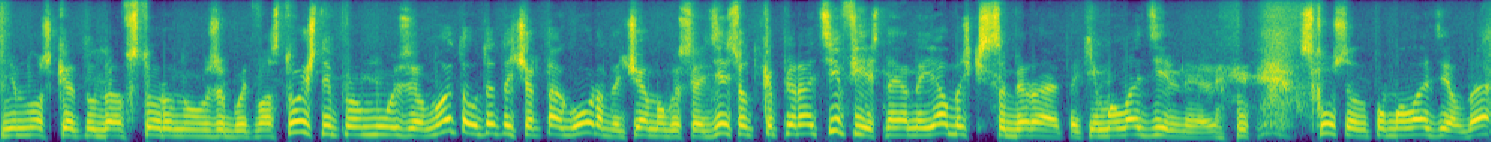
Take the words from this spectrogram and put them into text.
немножко туда в сторону уже будет Восточный промузел. Но это вот эта черта города, что я могу сказать. Здесь вот кооператив есть, наверное, яблочки собирают, такие молодильные. Скушал, помолодел, да?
